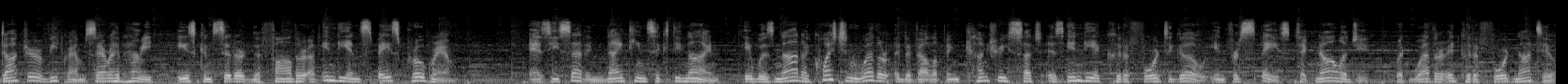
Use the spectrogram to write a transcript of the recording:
Dr. Vikram Sarabhai is considered the father of Indian space program. As he said in 1969, it was not a question whether a developing country such as India could afford to go in for space technology, but whether it could afford not to.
